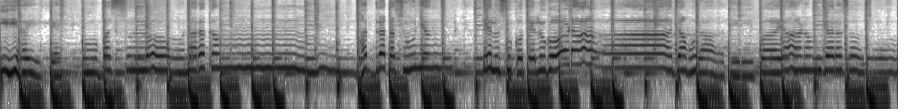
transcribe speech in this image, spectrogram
ఈ హైటెక్ బస్సుల్లో నరకం. భద్రత శూన్యం తెలుసుకో తెలుగోడా. జమురా తిరి ప్రయాణం జరసోచో.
